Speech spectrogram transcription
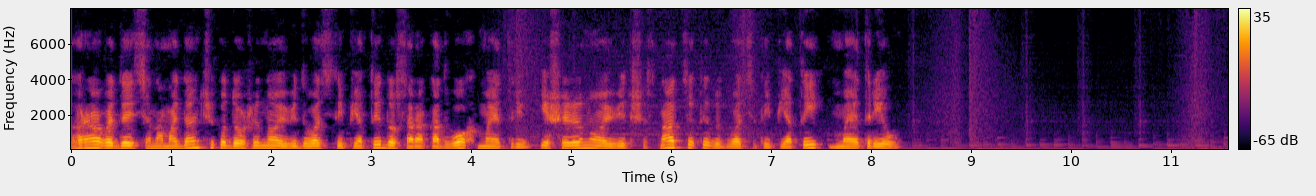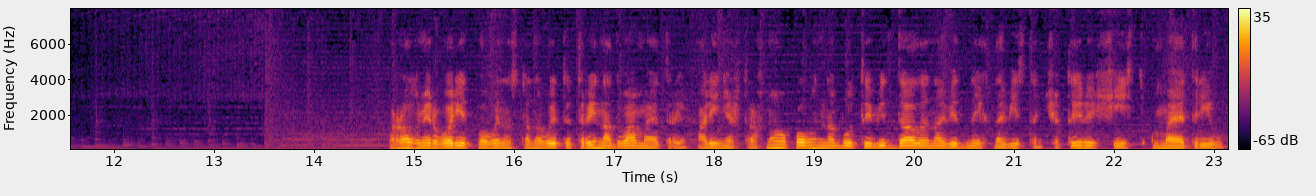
Гра ведеться на майданчику довжиною від 25 до 42 метрів і шириною від 16 до 25 метрів. Розмір воріт повинен становити 3 на 2 метри, а лінія штрафного повинна бути віддалена від них на відстань 4-6 метрів.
